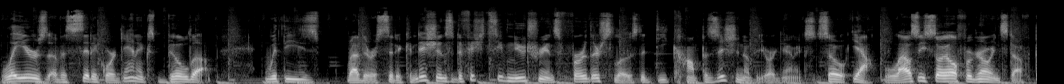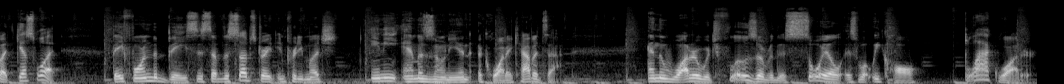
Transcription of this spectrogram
layers of acidic organics build up. With these rather acidic conditions, deficiency of nutrients further slows the decomposition of the organics. So, yeah, lousy soil for growing stuff. But guess what? They form the basis of the substrate in pretty much any Amazonian aquatic habitat. And the water which flows over this soil is what we call black water,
